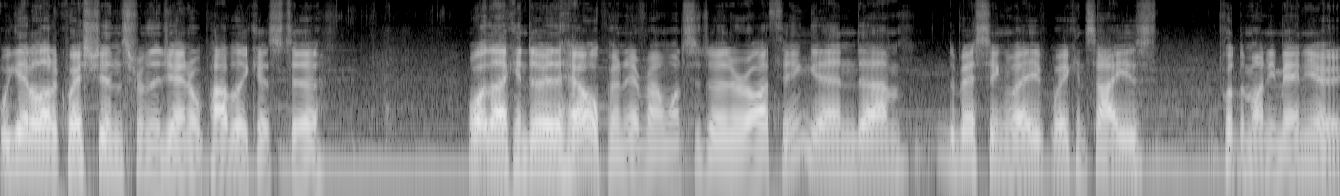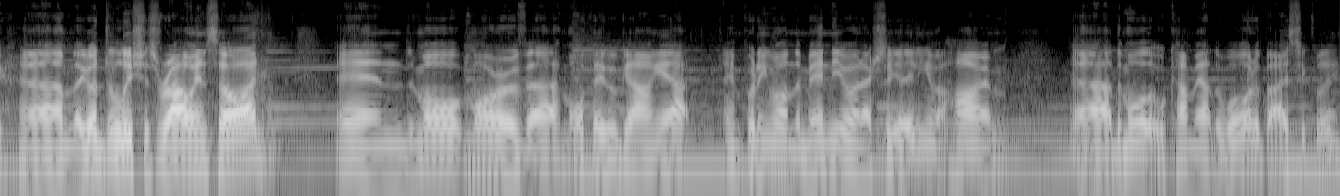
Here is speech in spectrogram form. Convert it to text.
We get a lot of questions from the general public as to what they can do to help and everyone wants to do the right thing and um, the best thing we, we can say is put them on your menu. Um, they've got a delicious roe inside and more, more, of, uh, more people going out and putting them on the menu and actually eating them at home, uh, the more that will come out the water basically.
